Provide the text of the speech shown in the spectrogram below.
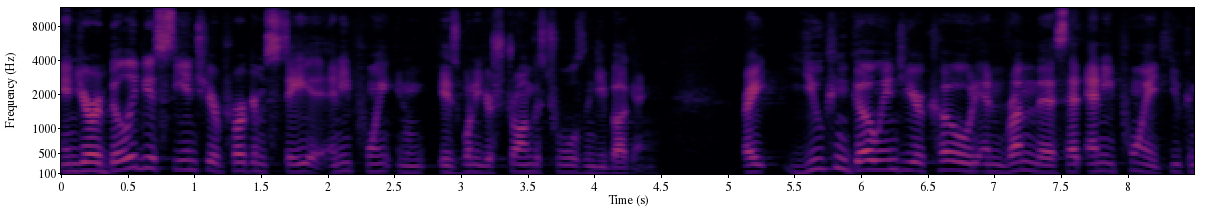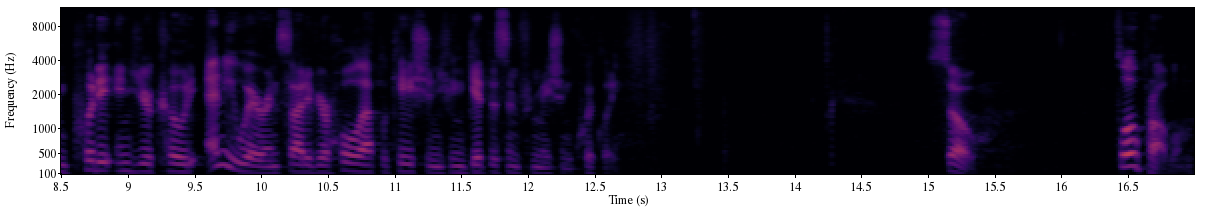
And your ability to see into your program state at any point in, is one of your strongest tools in debugging right? You can go into your code and run this at any point. You can put it into your code anywhere inside of your whole application. You can get this information quickly. So, flow problems.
